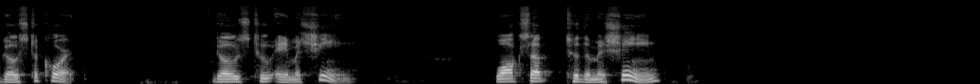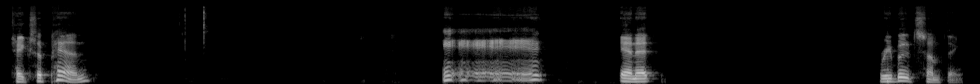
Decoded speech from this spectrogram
goes to court, goes to a machine, walks up to the machine takes a pen and it reboots something.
